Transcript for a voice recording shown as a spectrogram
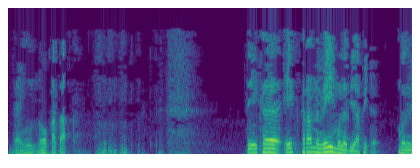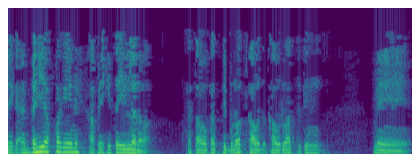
දැන් නෝ කතා. ඒක ඒක කරන්න වෙයි මුලදී අපිට. මොකද මේක ඇබ්බැහියක් වගේනේ. අපේ හිත ඉල්ලනවා. නැත්නම් ඔක තිබුණොත් කවුරුවත් ඉතින් මේ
